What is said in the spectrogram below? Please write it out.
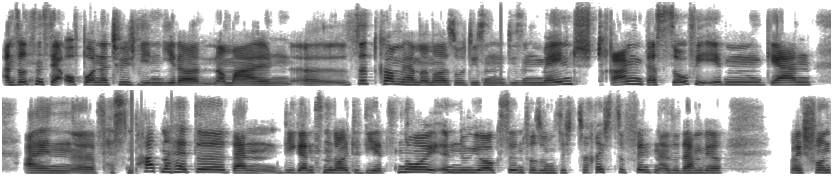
ansonsten ist der Aufbau natürlich wie in jeder normalen äh, Sitcom. Wir haben immer so diesen, diesen Main-Strang, dass Sophie eben gern einen äh, festen Partner hätte. Dann die ganzen Leute, die jetzt neu in New York sind, versuchen sich zurechtzufinden. Also da haben wir weil ich von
